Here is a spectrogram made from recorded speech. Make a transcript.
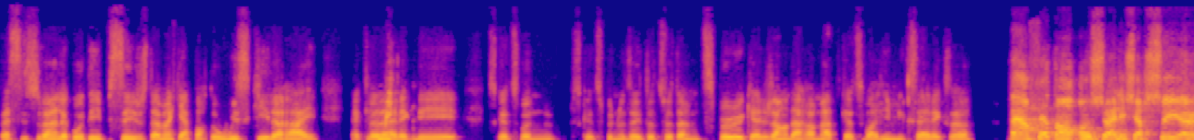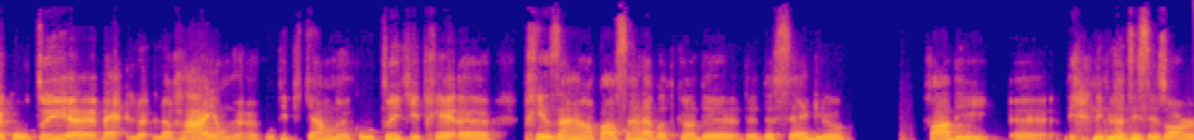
parce que c'est souvent le côté épicé justement qui apporte au whisky, le rail. Fait là, avec des. ce que, tu peux nous, ce que tu peux nous dire tout de suite un petit peu quel genre d'aromates que tu vas aller mixer avec ça? Ben, en fait, on, je suis allée chercher un côté, euh, ben, le, rail, on a un côté piquant, on a un côté qui est très euh, présent en passant à la vodka de, de, seigle. Faire des, euh, des, bloody César,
